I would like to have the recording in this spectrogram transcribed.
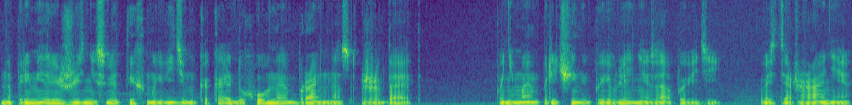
На примере жизни святых мы видим, какая духовная брань нас ожидает. Понимаем причины появления заповедей, воздержания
